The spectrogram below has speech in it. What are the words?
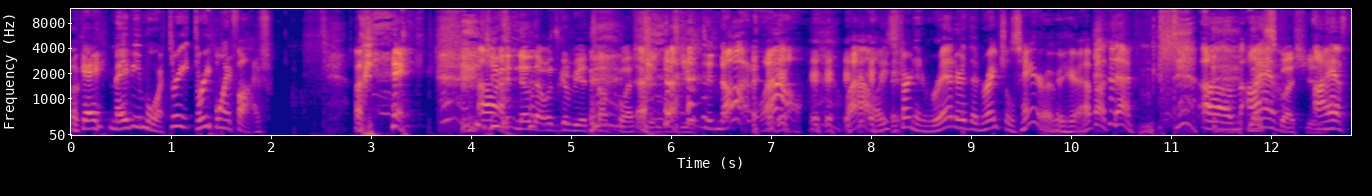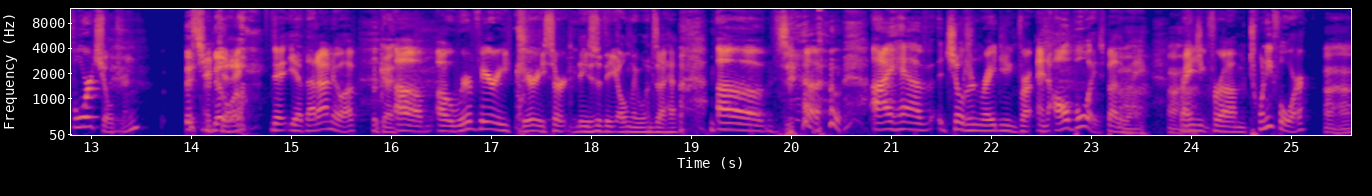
okay? Maybe more. Three three point five. Okay. you didn't know that was going to be a tough question, did you? Did not. Wow. Wow. He's turning redder than Rachel's hair over here. How about that? Um, I Next have, question. I have four children. That you know Okay. of. That- Yeah, that I know of. Okay. Um, oh, we're very, very certain these are the only ones I have. Um, so I have children ranging from, and all boys, by the way, uh-huh. ranging from 24 Uh-huh.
